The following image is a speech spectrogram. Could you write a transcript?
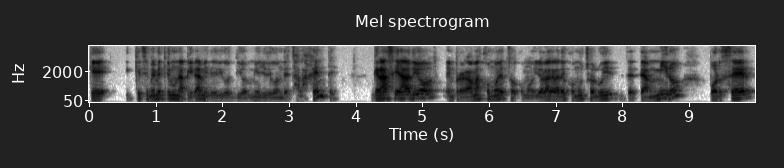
que que se me mete en una pirámide. Digo, Dios mío, yo digo, ¿dónde está la gente? Gracias a Dios, en programas como estos, como yo le agradezco mucho, Luis, te, admiro por ser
